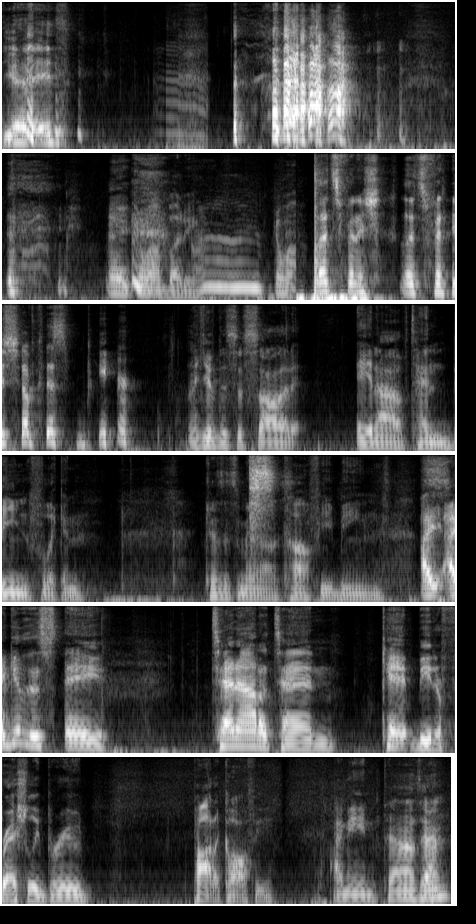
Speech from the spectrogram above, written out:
you have AIDS? Hey, come on, buddy. Um, come on. Let's finish. Let's finish up this beer. I give this a solid eight out of ten bean flicking. Cause it's made out of coffee beans. I I give this a ten out of ten. Can't beat a freshly brewed pot of coffee. I mean, Ten out of ten.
